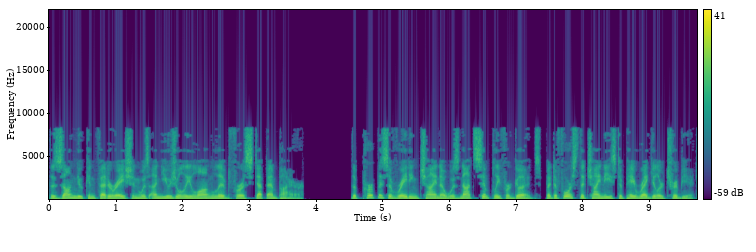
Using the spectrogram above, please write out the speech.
the Xiongnu Confederation was unusually long-lived for a steppe empire. The purpose of raiding China was not simply for goods, but to force the Chinese to pay regular tribute.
